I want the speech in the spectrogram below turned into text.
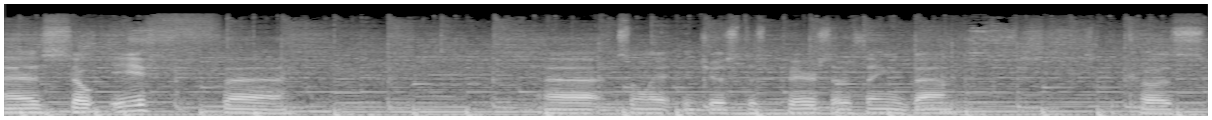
Uh, so if uh, uh, suddenly it just disappears everything then because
